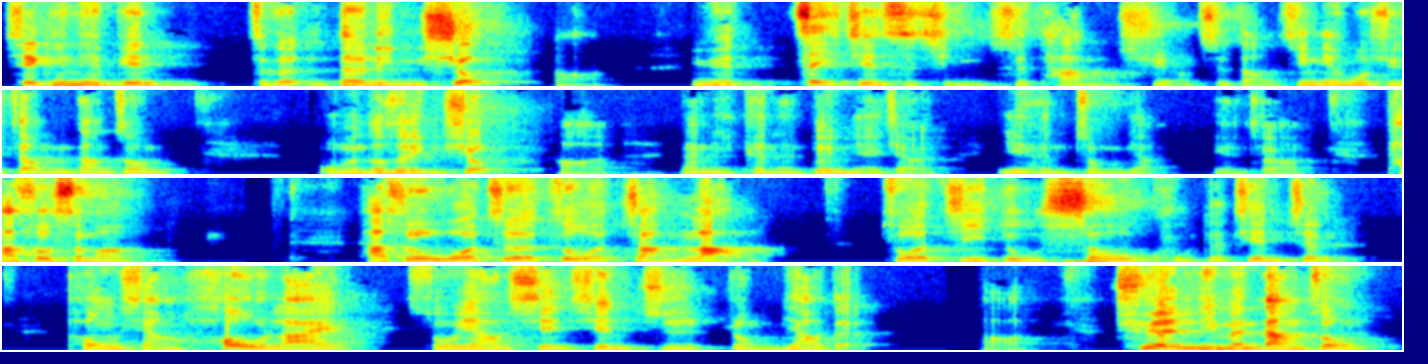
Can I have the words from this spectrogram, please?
写给那边这个的领袖啊，因为这件事情是他们需要知道。今天或许在我们当中，我们都是领袖啊，那你可能对你来讲也很重要，也很重要。他说什么？他说：“我这做长老，做基督受苦的见证，同享后来所要显现之荣耀的啊，劝你们当中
